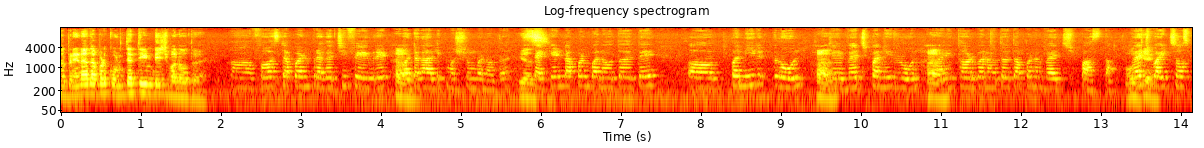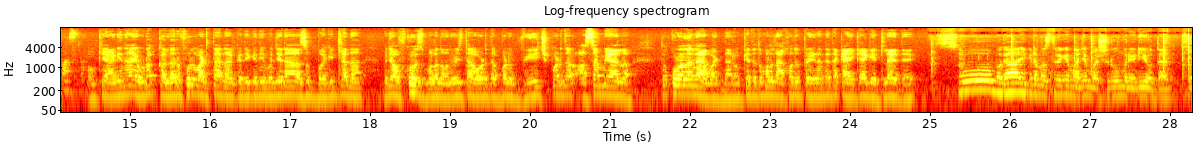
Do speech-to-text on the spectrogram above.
तर प्रेरणा आज आपण कोणत्या तीन डिश बनवतोय फर्स्ट आपण प्रगतची फेवरेट हा. बटर गार्लिक मशरूम बनवतोय Yes. सेकंड आपण बनवतोय ते पनीर रोल हा. म्हणजे व्हेज पनीर रोल हा. आणि थर्ड बनवतोय तर आपण veg pasta. Okay. Veg white sauce pasta. Okay आणि ना एवढं कलरफुल वाटतं ना कधी कधी म्हणजे ना असं बघितलं ना म्हणजे ऑफकोर्स मला नॉनव्हेज तर आवडतं पण व्हेज पण जर असं मिळालं तर कोणाला नाही आवडणार ओके? तर तुम्हाला दाखवतो प्रेरणा आता काय काय घेतलंय ते. सो बघा इकडे मस्तपैकी माझे मशरूम रेडी होत आहेत सो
